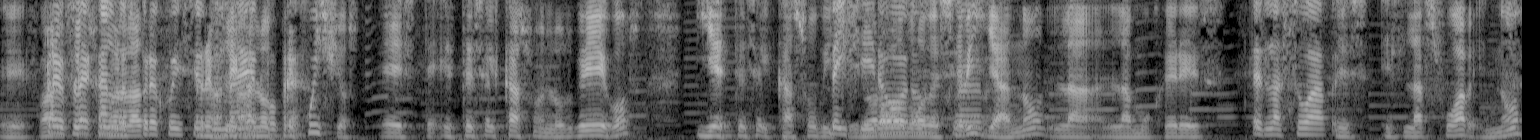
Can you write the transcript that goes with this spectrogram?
eh, reflejan los prejuicios. Reflejan los prejuicios. Este, este es el caso en los griegos y este es el caso de, Isidoro, de Sevilla, ¿no? La, la mujer es es la suave. Es, es la suave, ¿no?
